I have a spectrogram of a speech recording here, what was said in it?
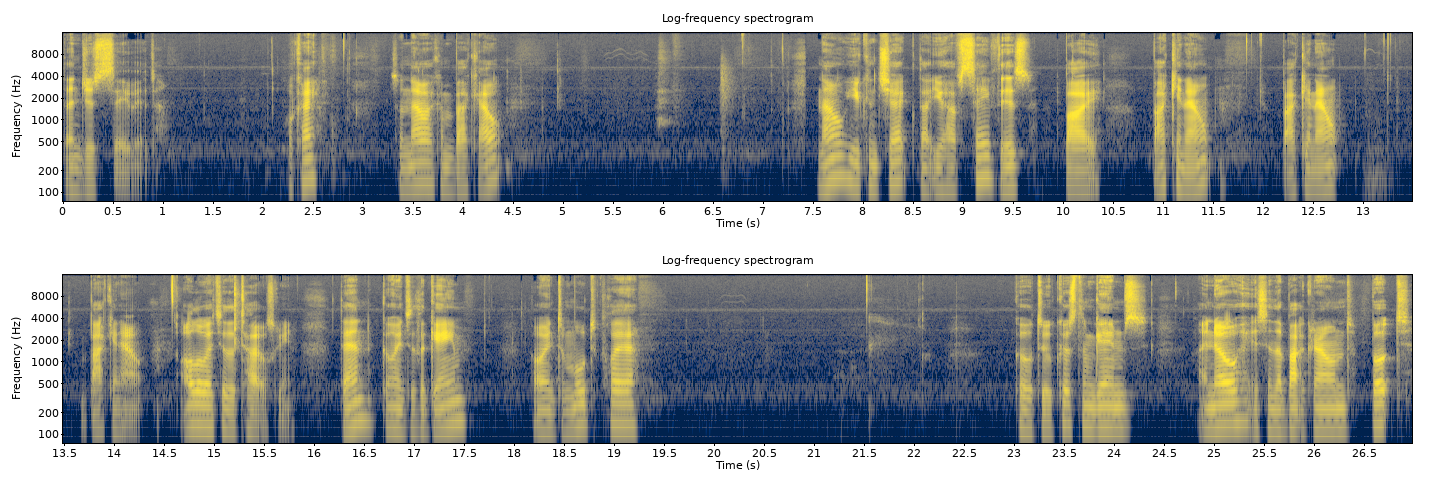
then just save it. Okay, so now I can back out. Now you can check that you have saved this by backing out, backing out, backing out, all the way to the title screen. Then go into the game, go into multiplayer, go to custom games. I know it's in the background, but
